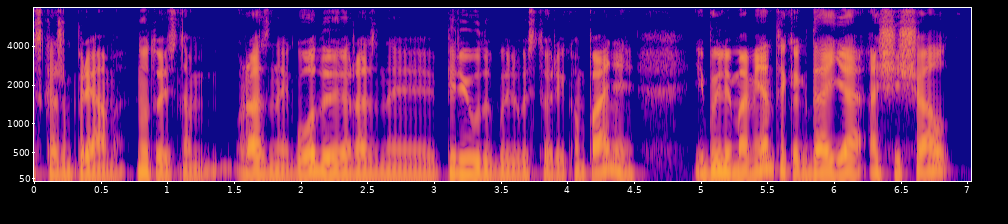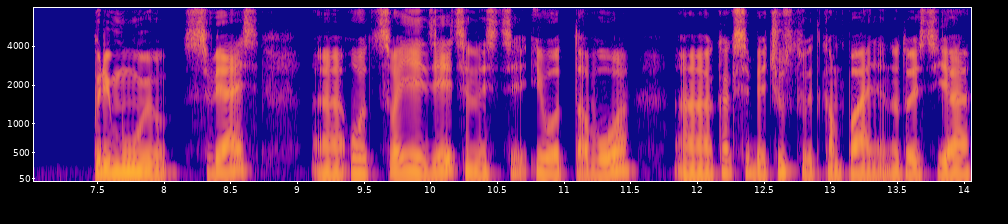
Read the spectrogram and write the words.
скажем прямо. Ну, то есть там разные годы, разные периоды были в истории компании, и были моменты, когда я ощущал прямую связь от своей деятельности и от того, как себя чувствует компания. Ну, то есть я,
